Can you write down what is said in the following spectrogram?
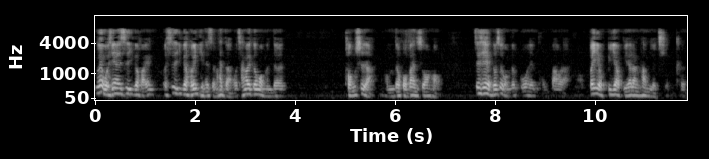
因为我现在是一个法院，我是一个合议庭的审判长，我常会跟我们的。同事啊，我们的伙伴说吼，这些人都是我们的国人同胞啦，非有必要不要让他们有前科，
